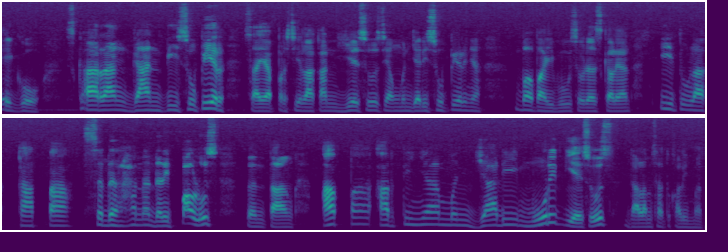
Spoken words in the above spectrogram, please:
ego. Sekarang ganti supir, saya persilakan Yesus yang menjadi supirnya. Bapak Ibu, Saudara sekalian, itulah kata sederhana dari Paulus tentang apa artinya menjadi murid Yesus dalam satu kalimat.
